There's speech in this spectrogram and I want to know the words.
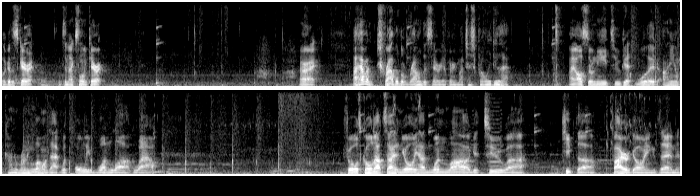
Look at this carrot. It's an excellent carrot. Alright. I haven't traveled around this area very much. I should probably do that. I also need to get wood. I am kind of running low on that with only one log. Wow. If it was cold outside and you only had one log to uh, keep the fire going, then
